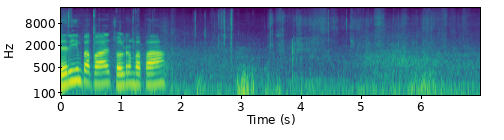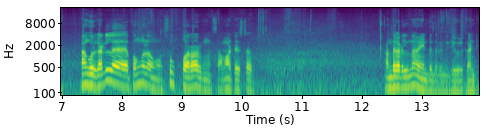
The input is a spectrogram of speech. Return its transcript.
தெரியும் பாப்பா சொல்கிறேன் பாப்பா. நாங்கள் ஒரு கடையில் பொங்கல் வாங்குவோம். சூப்பராக இருக்குங்க. செம்ம டேஸ்ட்டாக இருக்கும். அந்த கடையில் தான் வாங்கிட்டு வந்துருக்கேன் இன்றைக்கி இவளுக்காண்டி.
